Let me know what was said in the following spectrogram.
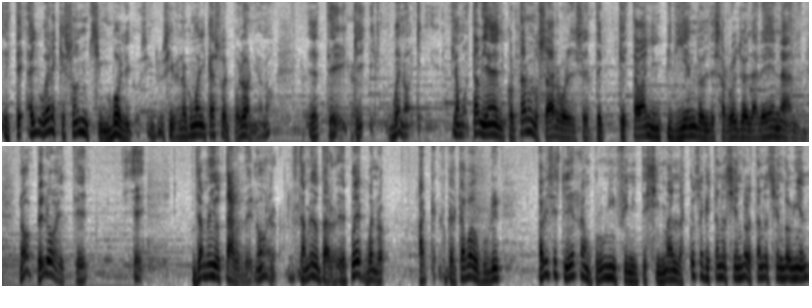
este, hay lugares que son simbólicos, inclusive, ¿no? como el caso del Polonio, ¿no? Este, que, bueno, digamos, está bien, cortaron los árboles este, que estaban impidiendo el desarrollo de la arena, ¿no? pero este, eh, ya medio tarde, ¿no? Ya medio tarde. Después, bueno, lo que acaba de ocurrir, a veces le erran por un infinitesimal, las cosas que están haciendo las están haciendo bien,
